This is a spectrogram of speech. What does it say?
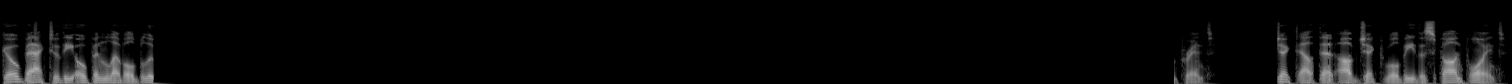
Go back to the open level blue. Checked out that object will be the spawn point.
